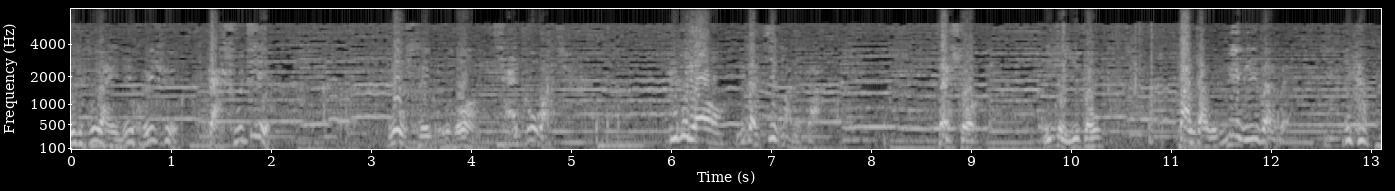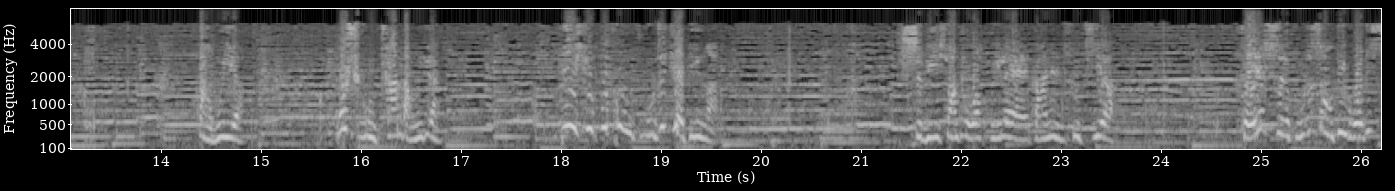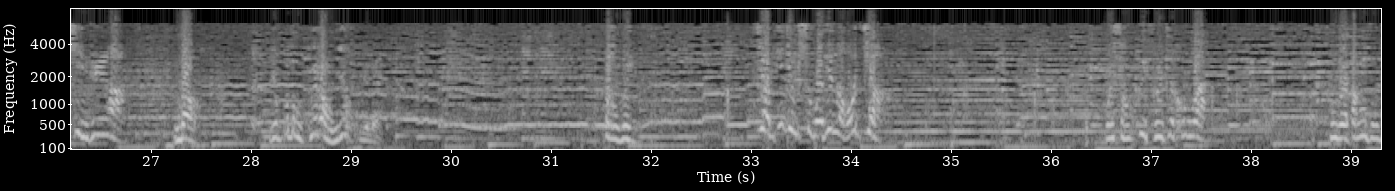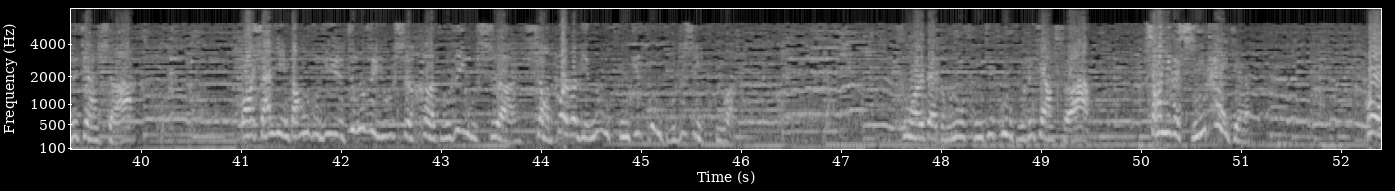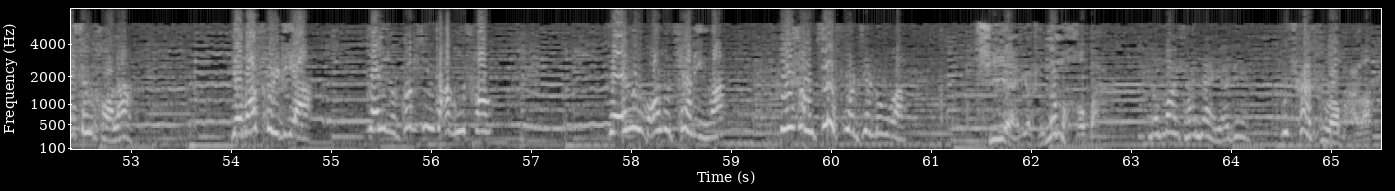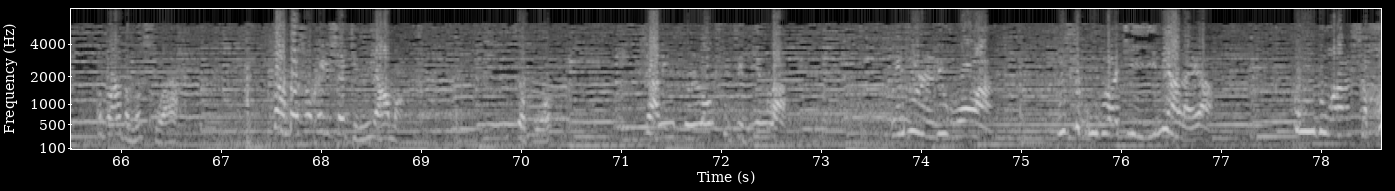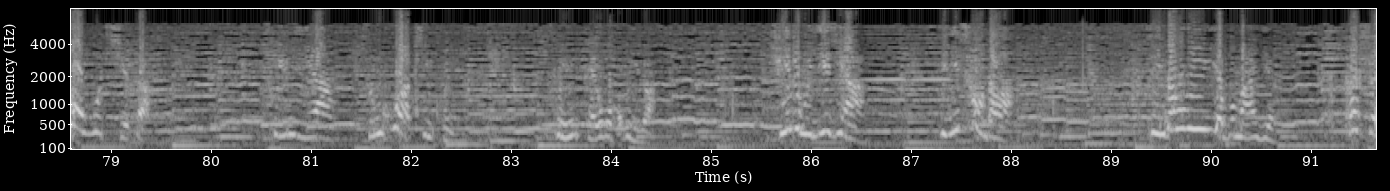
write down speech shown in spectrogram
实话，我真是不愿意你回去干书记。六十岁工作千头万绪，比不了你在机关里干。再说，你这一走，办家里里外外，你看，大伟呀，我是共产党员，必须服从组织决定啊！市委想派我回来担任书记，这也是组织上对我的信任啊。那也不能非让你回来，大伟。这毕竟是我的老家，我想回村之后啊，通过党组织建设，把先进党组织的政治优势和组织优势向薄弱的农村基层组织渗透啊，从而带动农村基层组织建设上一个新台阶。我也想好了，要把村里啊建一个果品加工厂，在能帮助田里啊走上致富之路啊。企业要是那么好办。那满山遍野的不全出老板了？不管怎么说啊，咱到时候还有些经验嘛。这不，县领村老书记病了，村主任刘王啊，主持工作近一年来呀，工作是毫无起色，村民呀生活贫困，村财务混乱，群众意见非常大，村党委也不满意，可是。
